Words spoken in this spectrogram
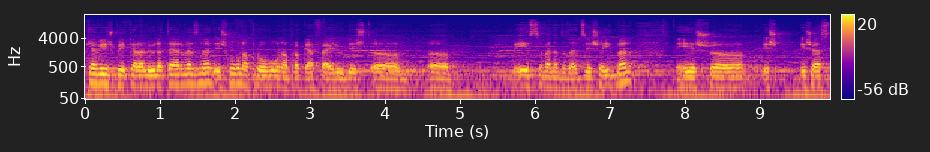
kevésbé kell előre tervezned, és hónapról hónapra kell fejlődést észrevenned az edzéseidben, és, és, és, ezt,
